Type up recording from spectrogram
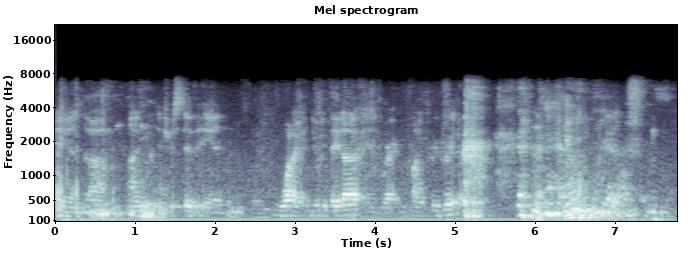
and um, I'm interested in what I can do with data and where I can find free data.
